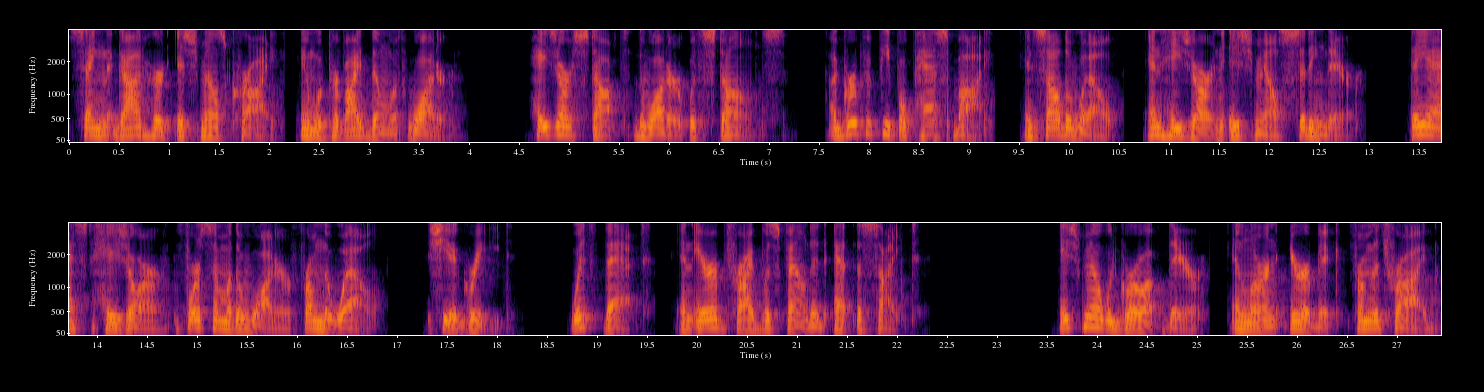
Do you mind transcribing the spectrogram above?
saying that God heard Ishmael's cry and would provide them with water. Hagar stopped the water with stones. A group of people passed by and saw the well and Hagar and Ishmael sitting there. They asked Hajar for some of the water from the well. She agreed. With that, an Arab tribe was founded at the site. Ishmael would grow up there and learn Arabic from the tribe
